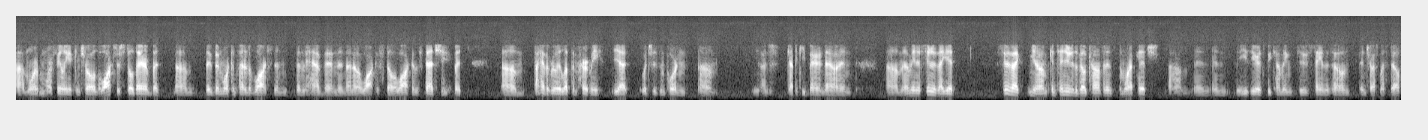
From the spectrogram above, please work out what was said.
uh, more more feeling in control. The walks are still there, but um, they've been more competitive walks than than they have been. And I know a walk is still a walk in the stat sheet, but um, I haven't really let them hurt me yet, which is important. Um, you know, I just got to keep bearing down. And um, I mean, as soon as I get, as soon as I, you know, I'm continuing to build confidence. The more I pitch, um, and and the easier it's becoming to stay in the zone and trust myself.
